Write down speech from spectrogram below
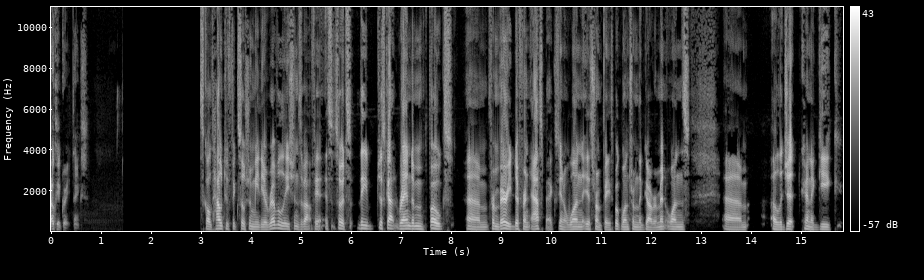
Okay, great. Thanks. It's called "How to Fix Social Media: Revelations about." Fa-. So it's they just got random folks um, from very different aspects. You know, one is from Facebook, one's from the government, one's um, a legit kind of geek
